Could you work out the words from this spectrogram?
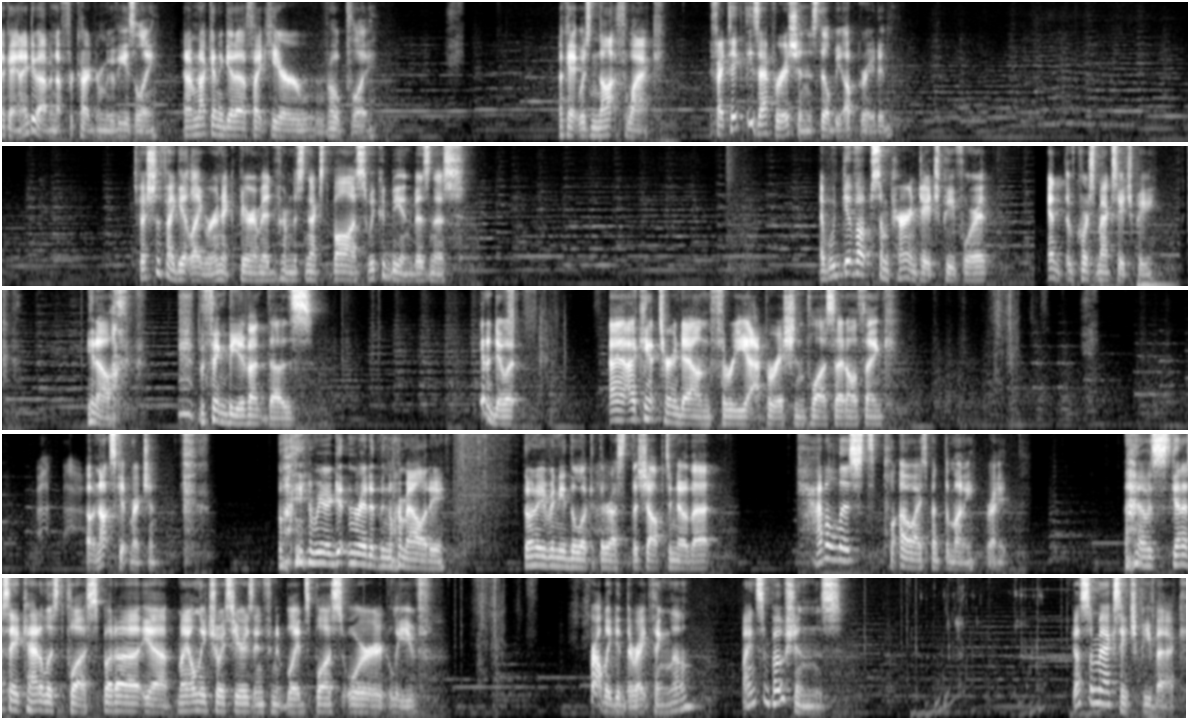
Okay, and I do have enough for card remove easily. And I'm not gonna get a fight here, hopefully. Okay, it was not Thwack. If I take these apparitions, they'll be upgraded. Especially if I get like Runic Pyramid from this next boss, we could be in business. I would give up some current HP for it. And, of course, max HP. you know, the thing the event does. Gonna do it. I, I can't turn down three Apparition Plus, I don't think. Oh, not Skip Merchant. we are getting rid of the normality. Don't even need to look at the rest of the shop to know that. Catalyst. oh, I spent the money. Right. I was gonna say Catalyst Plus, but uh, yeah, my only choice here is Infinite Blades Plus or leave. Probably did the right thing though. Find some potions. Got some max HP back.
